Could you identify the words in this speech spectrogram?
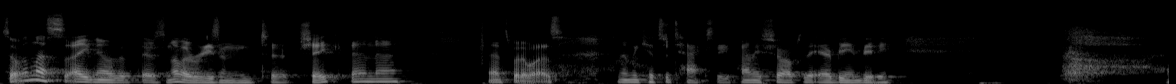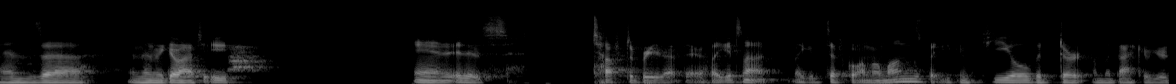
So unless I know that there's another reason to shake, then uh, that's what it was. And then we catch a taxi, finally show up to the Airbnb. And uh, and then we go out to eat. And it is tough to breathe out there. Like it's not like it's difficult on the lungs, but you can feel the dirt on the back of your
